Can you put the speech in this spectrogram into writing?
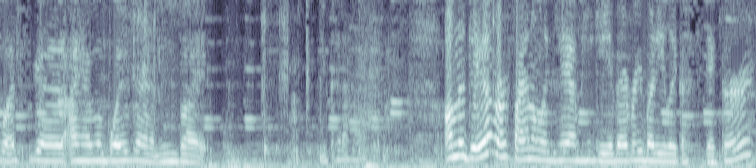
what's good? I have a boyfriend, but you could have had this. On the day of our final exam, he gave everybody like a sticker,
